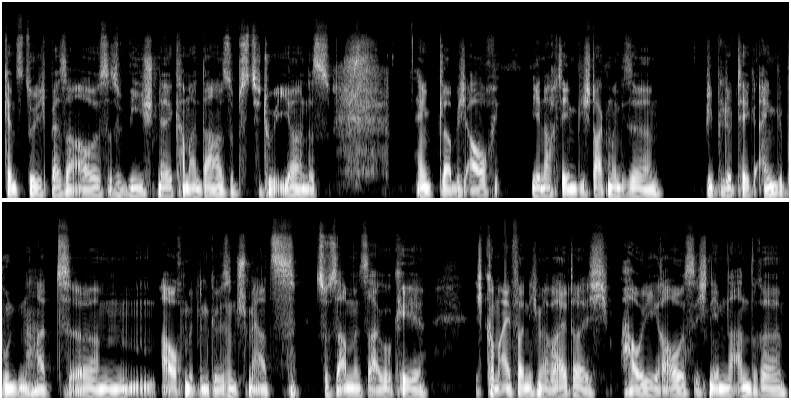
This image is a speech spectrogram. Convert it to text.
kennst du dich besser aus. Also wie schnell kann man da substituieren? Das hängt, glaube ich, auch je nachdem, wie stark man diese Bibliothek eingebunden hat, ähm, auch mit einem gewissen Schmerz zusammen und sage, okay, ich komme einfach nicht mehr weiter, ich hau die raus, ich nehme eine andere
